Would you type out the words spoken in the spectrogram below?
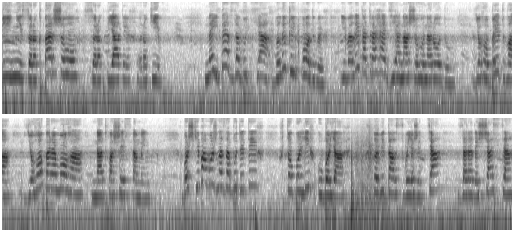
війні 41-45 років. Не йде в забуття великий подвиг і велика трагедія нашого народу, його битва, його перемога над фашистами. Бо ж хіба можна забути тих, хто поліг у боях, хто віддав своє життя заради щастя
